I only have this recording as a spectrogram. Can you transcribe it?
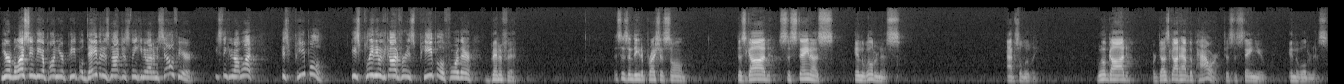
Your blessing be upon your people. David is not just thinking about himself here, he's thinking about what? His people. He's pleading with God for His people for their benefit. This is indeed a precious psalm. Does God sustain us in the wilderness? Absolutely. Will God or does God have the power to sustain you in the wilderness?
